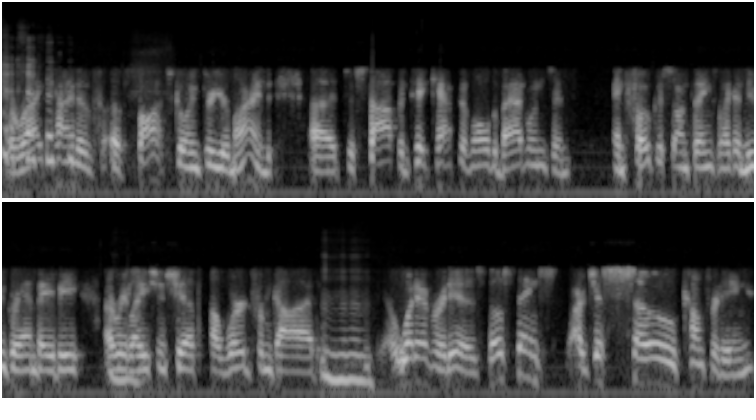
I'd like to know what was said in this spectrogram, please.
the right kind of, of thoughts going through your mind uh, to stop and take captive all the bad ones and and focus on things like a new grandbaby, a relationship, a word from God, mm-hmm. whatever it is. Those things are just so comforting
